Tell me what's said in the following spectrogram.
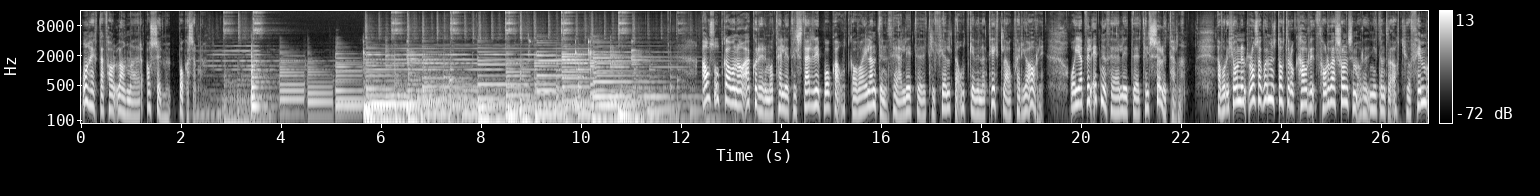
og hægt að fá lánaðar á sömum bókasafnum. Ásútgáfan á Akureyri má telja til stærri bókaútgáfa í landinu þegar litiði til fjölda útgefina teitla á hverju ári og jáfnvel einnig þegar litiði til sölutalna. Það voru hjónin Rósa Guðmundsdóttir og Kári Þórðarsson sem árið 1985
